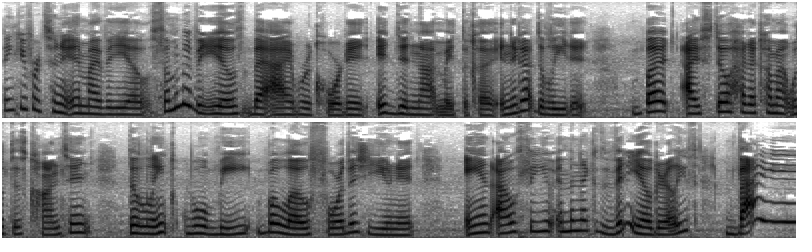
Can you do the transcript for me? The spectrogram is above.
Thank you for tuning in my video. Some of the videos that I recorded, it did not make the cut and it got deleted. But I still had to come out with this content. The link will be below for this unit. And I'll see you in the next video, girlies. Bye!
